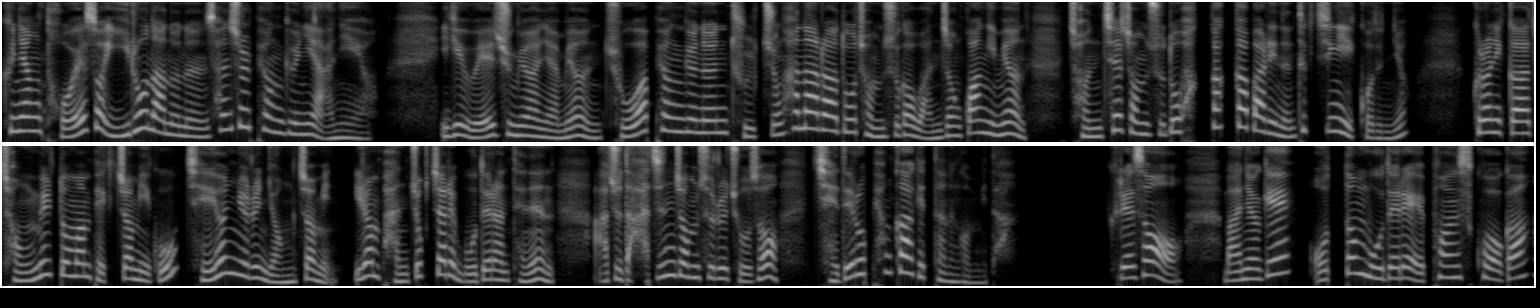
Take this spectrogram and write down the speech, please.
그냥 더해서 2로 나누는 산술 평균이 아니에요. 이게 왜 중요하냐면 조합 평균은 둘 중 하나라도 점수가 완전 꽝이면 전체 점수도 확 깎아버리는 특징이 있거든요. 그러니까 정밀도만 100점이고 재현율은 0점인 이런 반쪽짜리 모델한테는 아주 낮은 점수를 줘서 제대로 평가하겠다는 겁니다. 그래서 만약에 어떤 모델의 F1 스코어가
